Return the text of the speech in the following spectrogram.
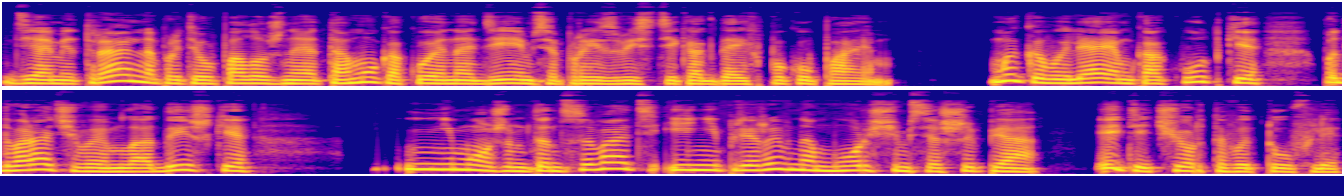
диаметрально противоположное тому, какое надеемся произвести, когда их покупаем. Мы ковыляем, как утки, подворачиваем лодыжки, не можем танцевать и непрерывно морщимся, шипя. «Эти чертовы туфли,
